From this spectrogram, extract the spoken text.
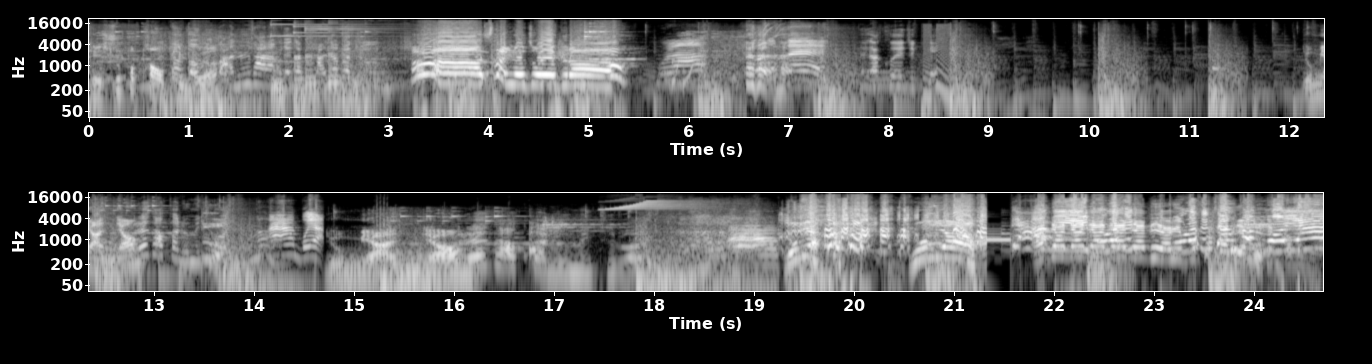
오케이 슈퍼 파워 또 필드 너무 많은 사람 내가 다 잡아줌. 아 살려줘 얘들아 몰라. 그런데 내가 구해줄게. 요미 안녕 그래서 아까 룸이 좋아졌구나. 아 뭐야? 요미야 요미야 아니 아니 아니 아니 아니 여기 보라색 장판 뭐야?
